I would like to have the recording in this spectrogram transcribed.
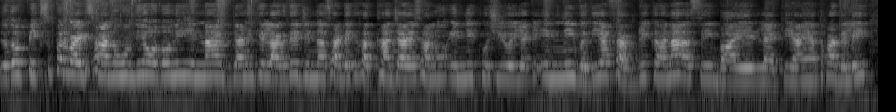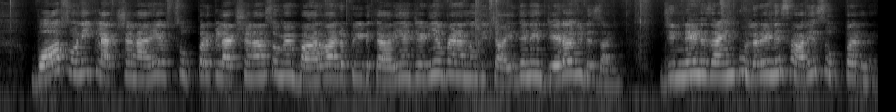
ਜਦੋਂ ਪਿਕਸ ਪ੍ਰੋਵਾਈਡ ਸਾਨੂੰ ਹੁੰਦੀਆਂ, ਉਦੋਂ ਨਹੀਂ ਇੰਨਾ ਯਾਨੀ ਕਿ ਲੱਗਦੇ ਜਿੰਨਾ ਸਾਡੇ ਹੱਥਾਂ 'ਚ ਆਏ, ਸਾਨੂੰ ਇੰਨੀ ਖੁਸ਼ੀ ਹੋਈ ਹੈ ਕਿ ਇੰਨੀ ਵਧੀਆ ਫੈਬਰਿਕ ਹੈ ਨਾ, ਅਸੀਂ ਬਾਏ ਲੈ ਕੇ ਆਏ ਆ ਤੁਹਾਡੇ ਲਈ ਬਹੁਤ ਸੋਹਣੀ ਕਲੈਕਸ਼ਨ ਆ ਇਹ ਸੁਪਰ ਕਲੈਕਸ਼ਨ ਆ। ਸੋ ਮੈਂ ਬਾਰ-ਬਾਰ ਰਿਪੀਟ ਕਰ ਰਹੀ ਹਾਂ, ਜਿਹੜੀਆਂ ਭੈਣਾਂ ਨੂੰ ਵੀ ਚਾਹੀਦੇ ਨੇ, ਜਿਹੜਾ ਵੀ ਡਿਜ਼ਾਈਨ ਜਿੰਨੇ ਡਿਜ਼ਾਈਨ ਖੁੱਲ ਰਹੇ ਨੇ, ਸਾਰੇ ਸੁਪਰ ਨੇ।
